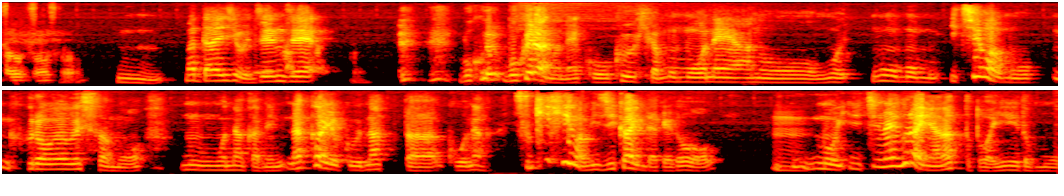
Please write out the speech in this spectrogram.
そうそうそう。うん。まあ、大丈夫、全然。僕僕らのね、こう空気感も、もうね、あのーもう、もう、もう、1話も、黒豆さんも、もう、もうなんかね、仲良くなった、こう、なんか、月日は短いんだけど、うん。もう1年ぐらいにはなったとはいえども、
